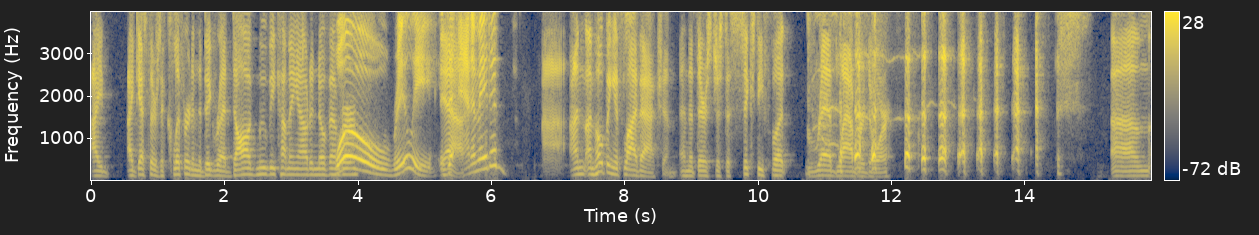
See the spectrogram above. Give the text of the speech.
I I guess there's a Clifford and the Big Red Dog movie coming out in November. Whoa, really? Is Yeah. it animated? Uh, I'm I'm hoping it's live action and that there's just a 60 foot red Labrador. um,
